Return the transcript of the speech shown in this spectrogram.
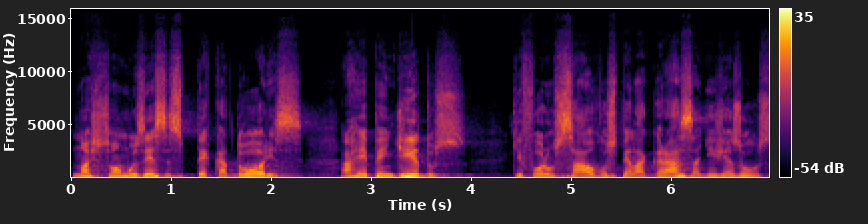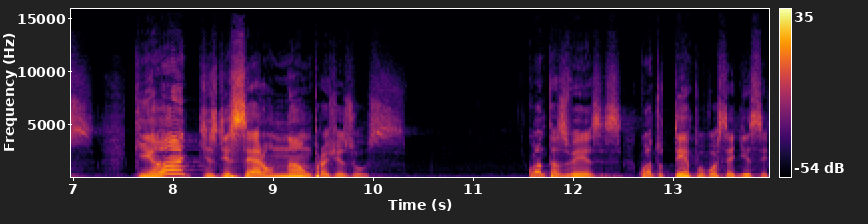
Nós somos esses pecadores arrependidos que foram salvos pela graça de Jesus, que antes disseram não para Jesus. Quantas vezes, quanto tempo você disse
